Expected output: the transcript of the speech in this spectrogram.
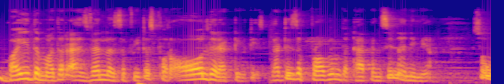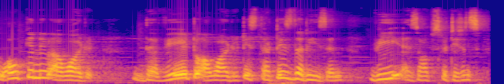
by the mother as well as the fetus for all their activities. That is a problem that happens in anemia. So how can we avoid it? The way to avoid it is that is the reason we as obstetricians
